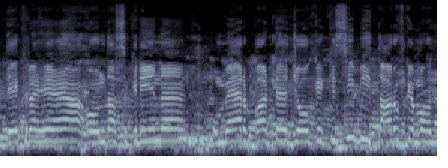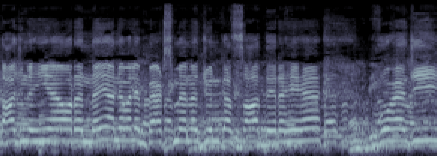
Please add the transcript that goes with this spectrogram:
देख रहे हैं on the screen Umer Bhatt, जो कि किसी भी तारुफ के मोहताज नहीं है और नए आने वाले बैट्समैन हैं जो इनका साथ दे रहे हैं, वो है जी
